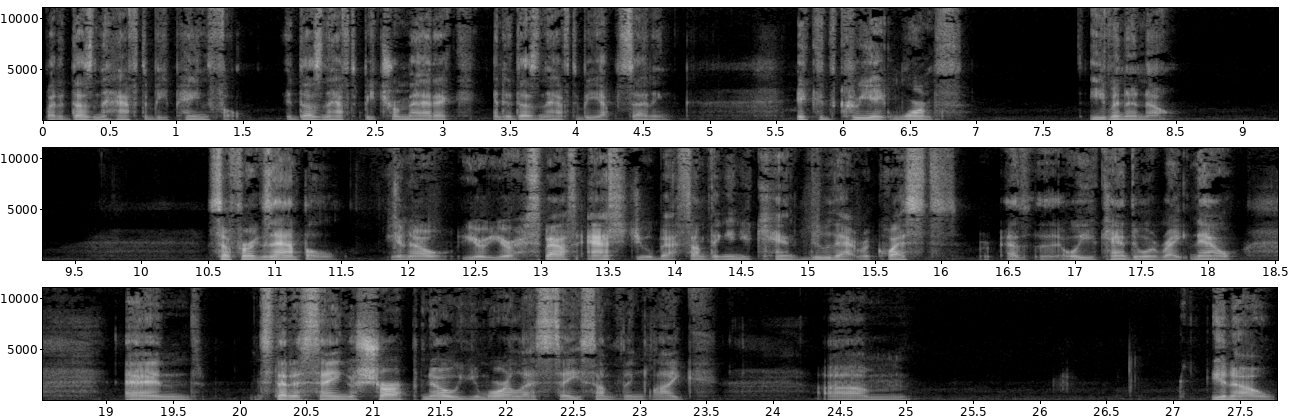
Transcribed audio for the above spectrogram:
but it doesn't have to be painful. It doesn't have to be traumatic and it doesn't have to be upsetting. It could create warmth, even a no. So, for example, you know, your, your spouse asked you about something and you can't do that request, as, or you can't do it right now. And instead of saying a sharp no, you more or less say something like, um, you know,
